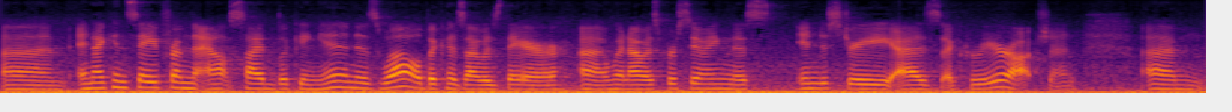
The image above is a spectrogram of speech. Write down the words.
Um, and i can say from the outside looking in as well because i was there uh, when i was pursuing this industry as a career option um,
